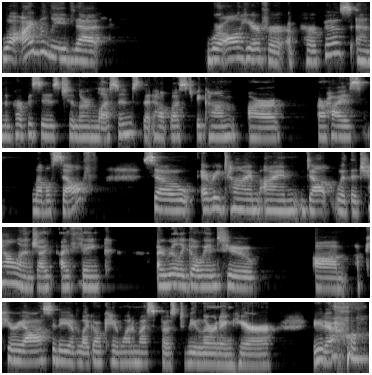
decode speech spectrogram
well, I believe that we're all here for a purpose, and the purpose is to learn lessons that help us to become our our highest level self. So every time I'm dealt with a challenge, I, I think I really go into um, a curiosity of like, okay, what am I supposed to be learning here? You know,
